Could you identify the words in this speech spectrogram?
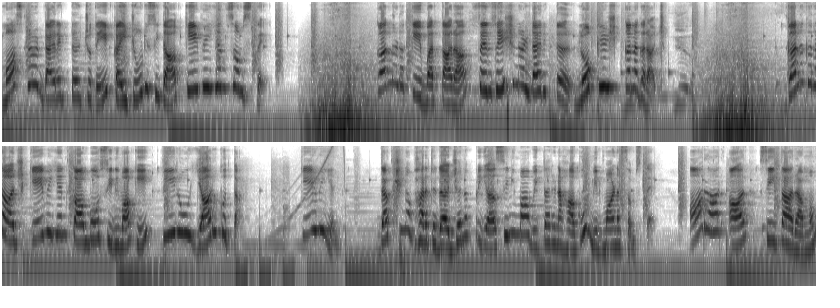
ಮಾಸ್ಟರ್ ಡೈರೆಕ್ಟರ್ ಜೊತೆ ಕೈ ಜೋಡಿಸಿದ ಕೆವಿಎಂ ಸಂಸ್ಥೆ. ಕನ್ನಡಕ್ಕೆ ಬರ್ತಾರ sensational director Lokesh Kanagaraj. Kanagaraj KVN combo ಸಿನಿಮಾಕ್ಕೆ ಹೀರೋ ಯಾರು ಗೊತ್ತಾ? ಕೆವಿಎನ್ ದಕ್ಷಿಣ ಭಾರತದ ಜನಪ್ರಿಯ ಸಿನಿಮಾ ವಿತರಣಾ ಹಾಗೂ ನಿರ್ಮಾಣ ಸಂಸ್ಥೆ. RRR, Sita Ramam,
